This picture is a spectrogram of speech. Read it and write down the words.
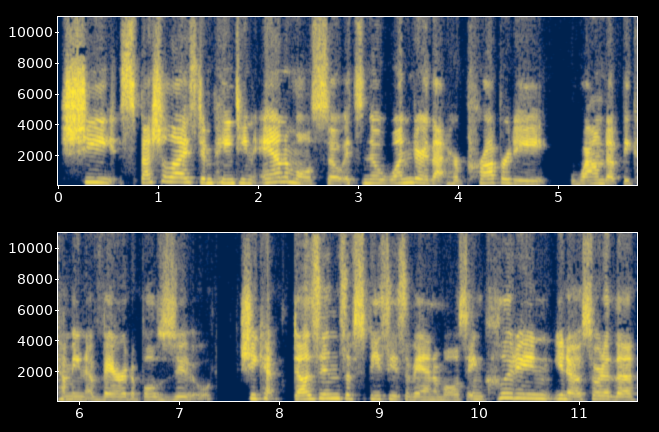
She specialized in painting animals, so it's no wonder that her property wound up becoming a veritable zoo she kept dozens of species of animals, including, you know, sort of the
